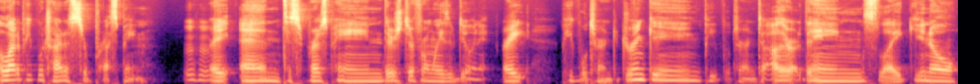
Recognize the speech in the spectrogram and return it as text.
A lot of people try to suppress pain. Mm-hmm. Right? And to suppress pain, there's different ways of doing it, right? People turn to drinking, people turn to other things. Like, you know,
